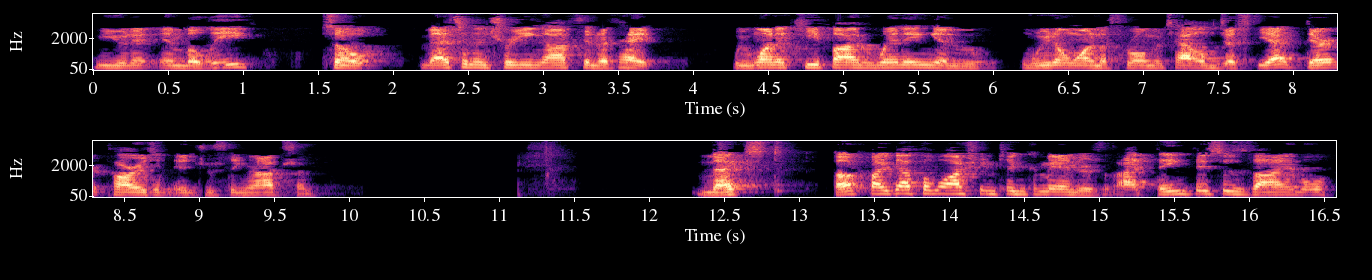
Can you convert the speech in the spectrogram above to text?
unit in the league. So that's an intriguing option of, hey, we want to keep on winning and we don't want to throw in the towel just yet. Derek Carr is an interesting option. Next up, I got the Washington Commanders. I think this is viable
